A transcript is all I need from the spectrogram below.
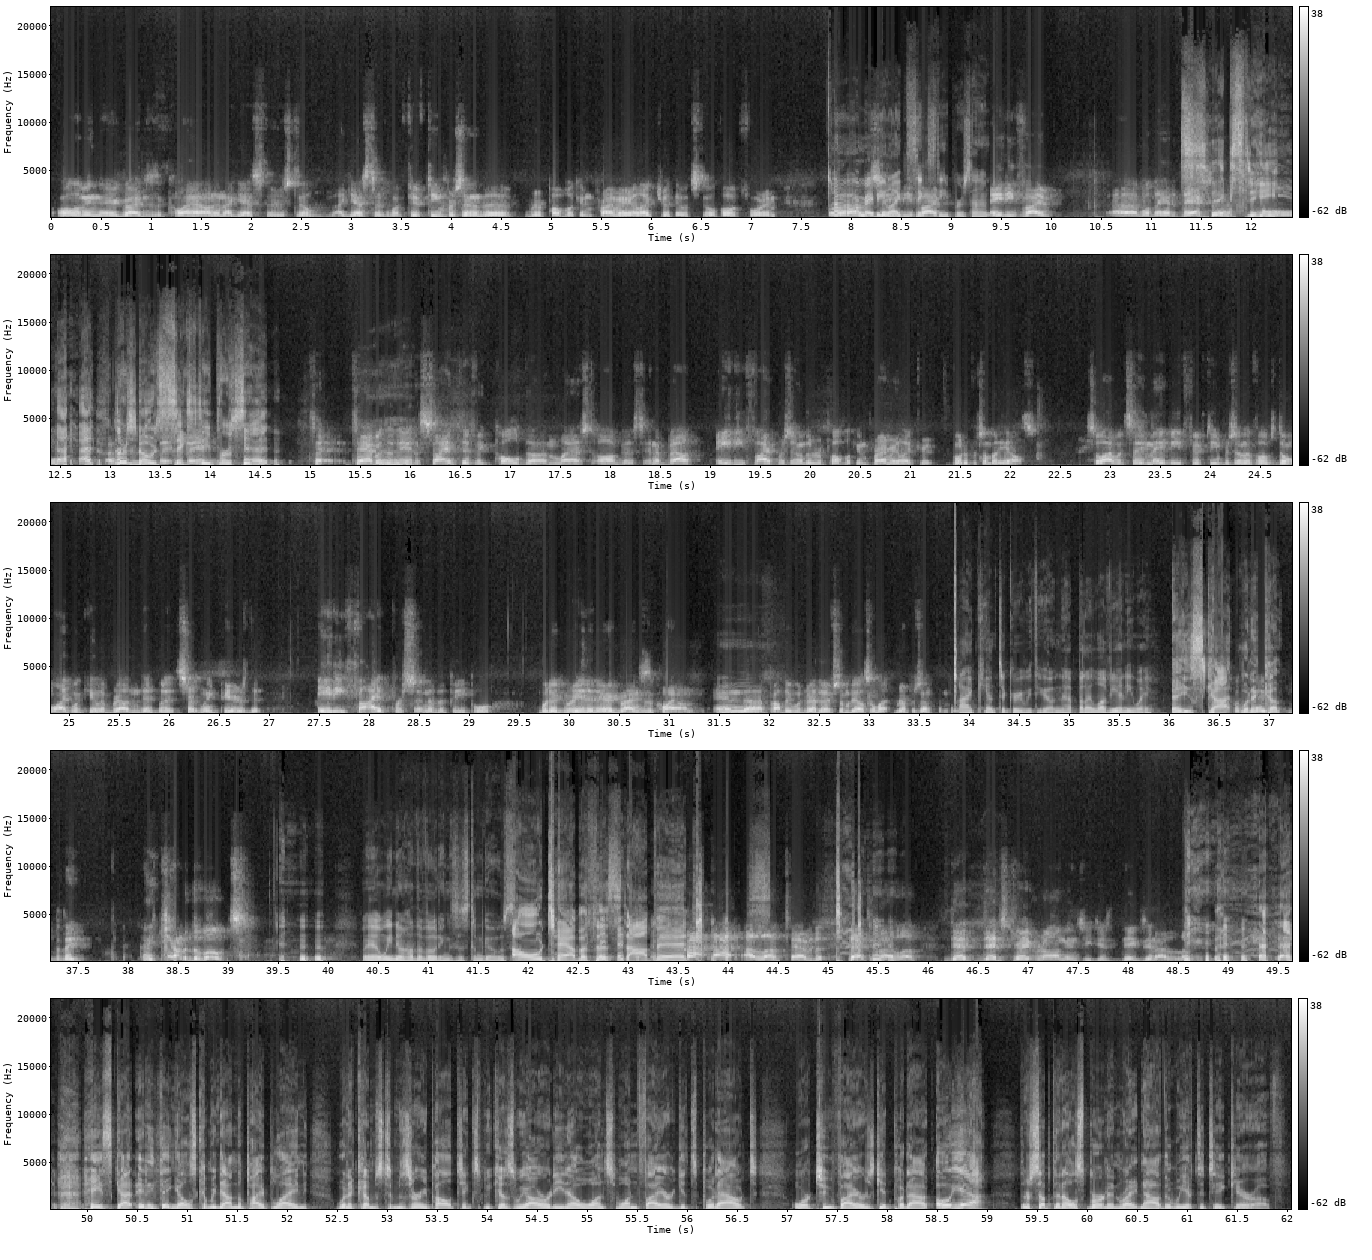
Well, I mean, Eric Greitens is a clown, and I guess there's still, I guess there's what 15 percent of the Republican primary electorate that would still vote for him. But or maybe like 60 percent. 85. Uh, well, they had they 60. there's no 60 percent. Tabitha, they had a scientific poll done last August, and about 85 percent of the Republican primary electorate voted for somebody else. So I would say maybe 15 percent of the folks don't like what Caleb Rowden did, but it certainly appears that 85 percent of the people would agree that Eric Greitens is a clown and uh, probably would rather have somebody else represent them. I can't agree with you on that, but I love you anyway. Hey, Scott, but when they, it comes. But they, they counted the votes. Well, we know how the voting system goes. Oh, Tabitha, stop it. I love Tabitha. That's what I love. Dead, dead straight wrong, and she just digs in. I love it. hey, Scott, anything else coming down the pipeline when it comes to Missouri politics? Because we already know once one fire gets put out or two fires get put out, oh, yeah, there's something else burning right now that we have to take care of.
